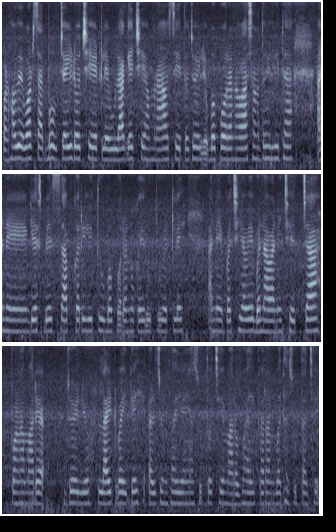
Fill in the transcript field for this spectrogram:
પણ હવે વરસાદ બહુ ચડ્યો છે એટલે એવું લાગે છે. હમણાં આવશે તો જોઈ લ્યો, બપોરાના વાસણ ધોઈ લીધા અને ગેસ બેસ સાફ કરી લીધું, બપોરાનું કર્યું હતું એટલે. અને પછી હવે બનાવવાની છે ચા, પણ અમારે જોઈ લ્યો લાઇટ વહી ગઈ. અર્જુનભાઈ અહીંયા સૂતો છે, મારો ભાઈ કરણ બધા સૂતા છે,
